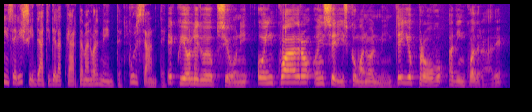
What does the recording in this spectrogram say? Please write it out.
Inserisci i dati della carta manualmente. Pulsante. E qui ho le due opzioni, o inquadro o inserisco manualmente. Io provo ad inquadrare.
